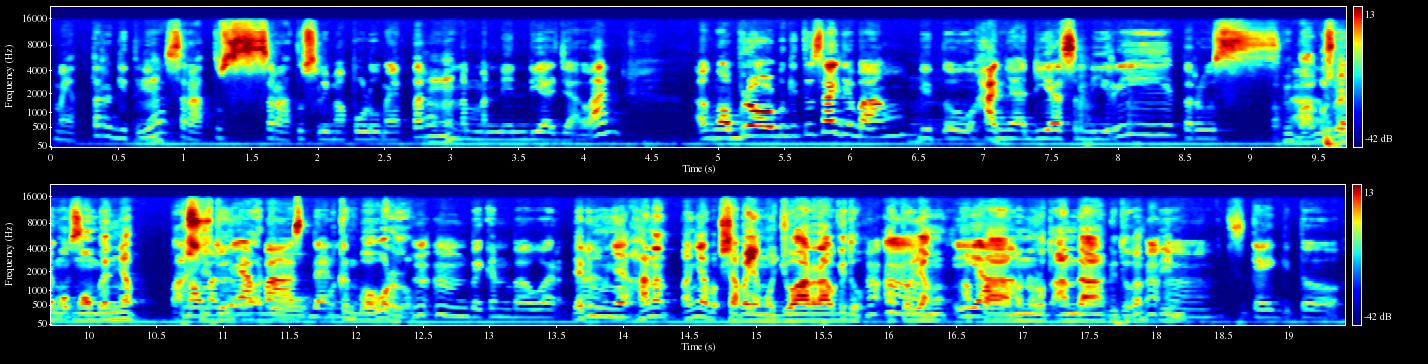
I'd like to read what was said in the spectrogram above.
meter gitu ya 100 150 meter Hmm. nemenin dia jalan eh, ngobrol begitu saja bang gitu hanya dia sendiri terus Tapi eh, bagus, mo- momennya pas itu. Momennya Waduh, pas dan- Beckenbauer loh. Mm-mm, Beckenbauer Jadi Nah, Hana tanya siapa yang mau juara gitu atau yang iya. apa menurut Anda gitu kan tim. Mm-mm, kayak gitu.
